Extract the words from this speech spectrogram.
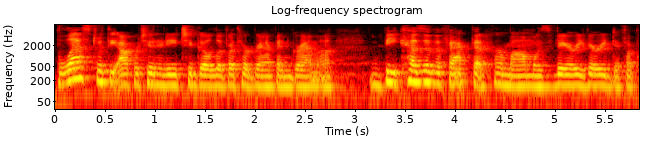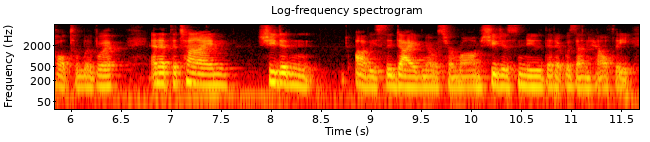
blessed with the opportunity to go live with her grandpa and grandma because of the fact that her mom was very, very difficult to live with. And at the time, she didn't obviously diagnose her mom, she just knew that it was unhealthy.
